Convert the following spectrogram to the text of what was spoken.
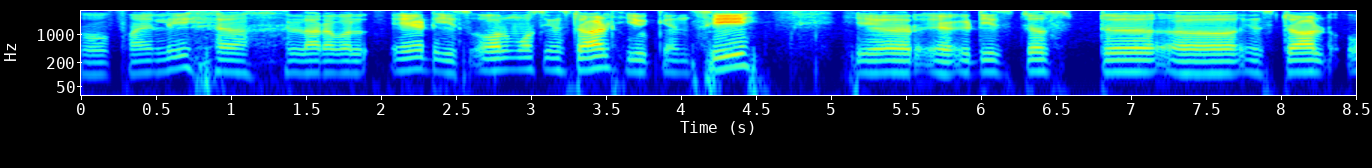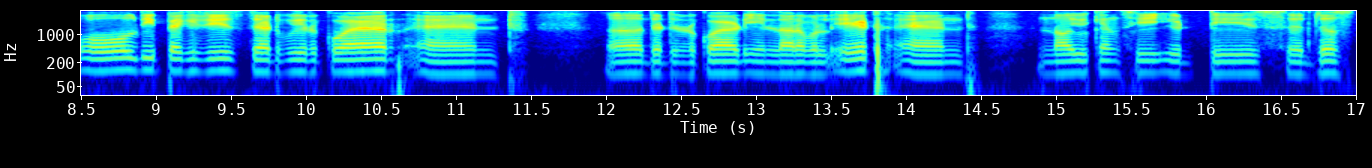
so finally uh, laravel 8 is almost installed. You can see here uh, it is just uh, uh, installed all the packages that we require and uh, that is required in laravel 8 and now you can see it is uh, just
